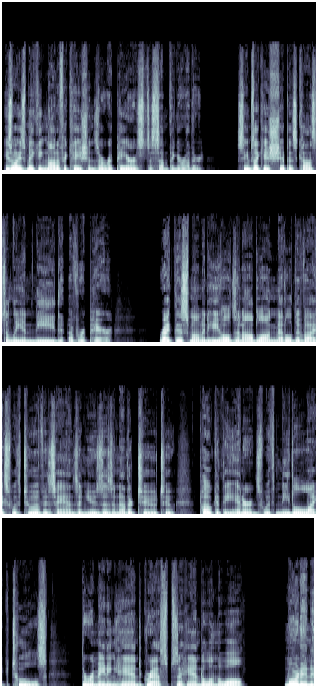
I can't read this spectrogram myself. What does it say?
He's always making modifications or repairs to something or other. Seems like his ship is constantly in need of repair. Right this moment, he holds an oblong metal device with two of his hands and uses another two to poke at the innards with needle like tools. The remaining hand grasps a handle on the wall. Morning,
